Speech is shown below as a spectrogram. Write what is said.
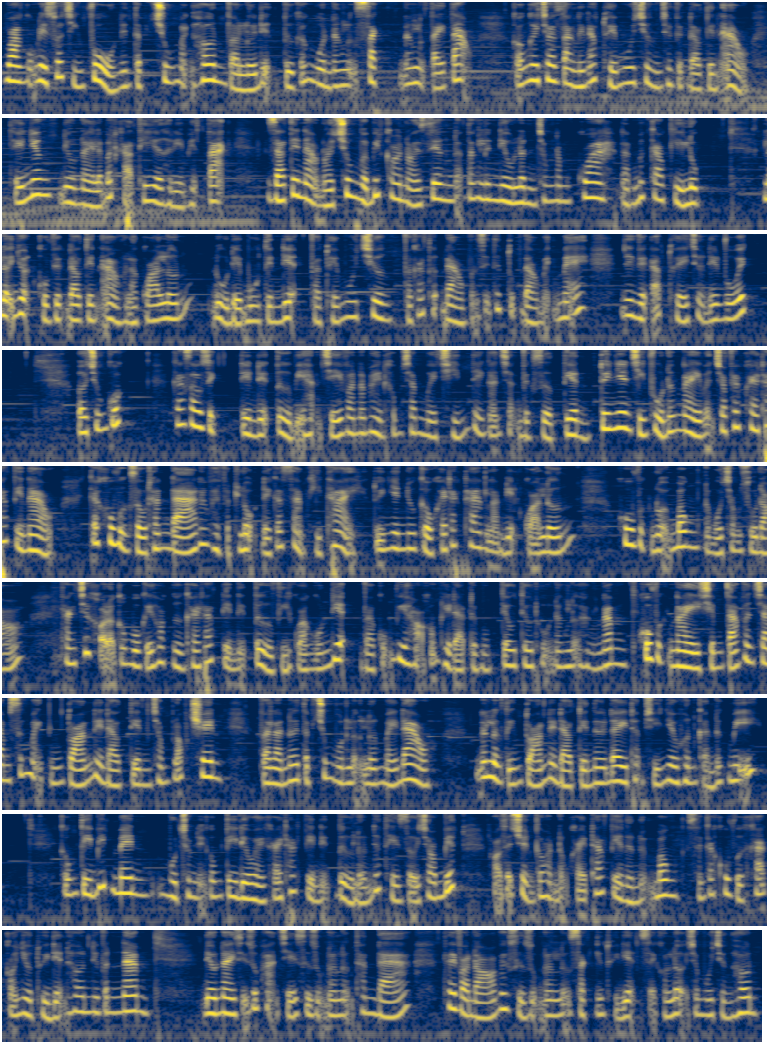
Wang cũng đề xuất chính phủ nên tập trung mạnh hơn vào lưới điện từ các nguồn năng lượng sạch, năng lượng tái tạo. Có người cho rằng nên áp thuế môi trường cho việc đào tiền ảo, thế nhưng điều này là bất khả thi ở thời điểm hiện tại. Giá tiền ảo nói chung và Bitcoin nói riêng đã tăng lên nhiều lần trong năm qua, đạt mức cao kỷ lục. Lợi nhuận của việc đào tiền ảo là quá lớn, đủ để bù tiền điện và thuế môi trường và các thợ đào vẫn sẽ tiếp tục đào mạnh mẽ nên việc áp thuế trở nên vô ích. Ở Trung Quốc, các giao dịch tiền điện tử bị hạn chế vào năm 2019 để ngăn chặn việc rửa tiền. Tuy nhiên, chính phủ nước này vẫn cho phép khai thác tiền ảo. Các khu vực dầu than đá đang phải vật lộn để cắt giảm khí thải, tuy nhiên nhu cầu khai thác than làm điện quá lớn. Khu vực nội mông là một trong số đó. Tháng trước họ đã công bố kế hoạch ngừng khai thác tiền điện tử vì quá ngốn điện và cũng vì họ không thể đạt được mục tiêu tiêu thụ năng lượng hàng năm. Khu vực này chiếm 8% sức mạnh tính toán để đào tiền trong blockchain và là nơi tập trung một lượng lớn máy đào. Năng lực tính toán để đào tiền nơi đây thậm chí nhiều hơn cả nước Mỹ. Công ty Bitmain, một trong những công ty điều hành khai thác tiền điện tử lớn nhất thế giới cho biết họ sẽ chuyển các hoạt động khai thác tiền ở nội mông sang các khu vực khác có nhiều thủy điện hơn như Vân Nam. Điều này sẽ giúp hạn chế sử dụng năng lượng than đá, thay vào đó việc sử dụng năng lượng sạch như thủy điện sẽ có lợi cho môi trường hơn.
